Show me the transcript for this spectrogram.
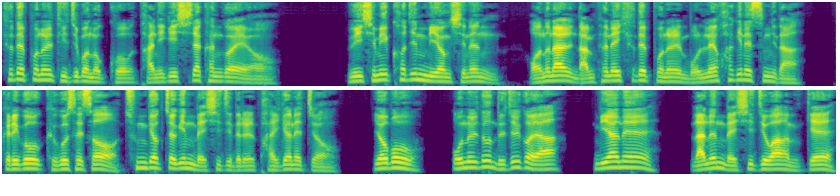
휴대폰을 뒤집어 놓고 다니기 시작한 거예요. 의심이 커진 미영 씨는 어느 날 남편의 휴대폰을 몰래 확인했습니다. 그리고 그곳에서 충격적인 메시지들을 발견했죠. 여보, 오늘도 늦을 거야. 미안해. 라는 메시지와 함께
